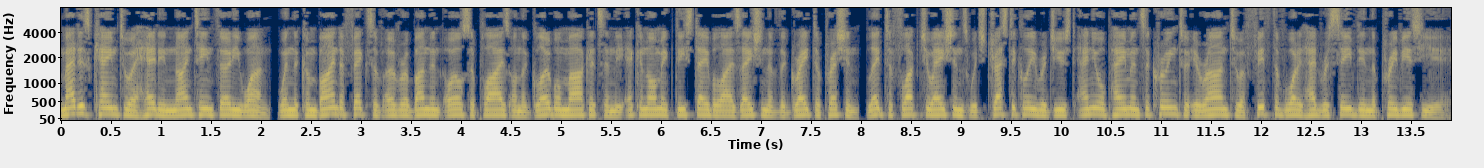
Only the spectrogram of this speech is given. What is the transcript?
Matters came to a head in 1931, when the combined effects of overabundant oil supplies on the global markets and the economic destabilization of the Great Depression, led to fluctuations which drastically reduced annual payments accruing to Iran to a fifth of what it had received in the previous year.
